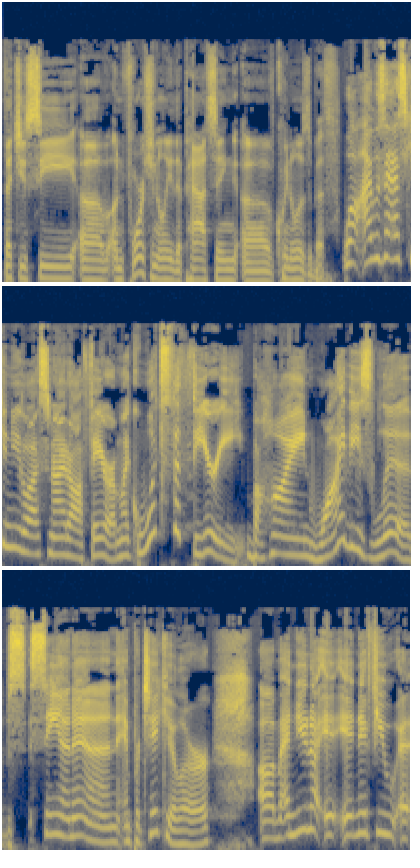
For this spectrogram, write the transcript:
that you see of, unfortunately, the passing of Queen Elizabeth. Well, I was asking you last night off air. I'm like, what's the theory behind why these libs, CNN in particular, um, and you know, and if you. Uh,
